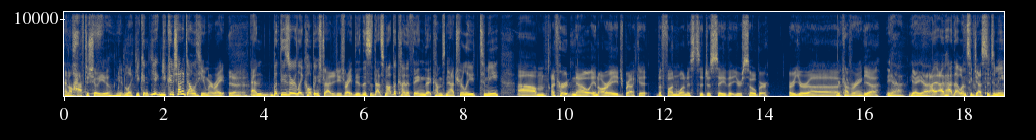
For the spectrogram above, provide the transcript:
and I'll have to show you. Like you can you, you can shut it down with humor, right? Yeah. And but these are like coping strategies, right? This is that's not the kind of thing that comes naturally to me. Um, I've heard now in our age bracket, the fun one is to just say that you're sober or you're, uh, recovering. yeah. Yeah, yeah, yeah. I, I've had that one suggested to me.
